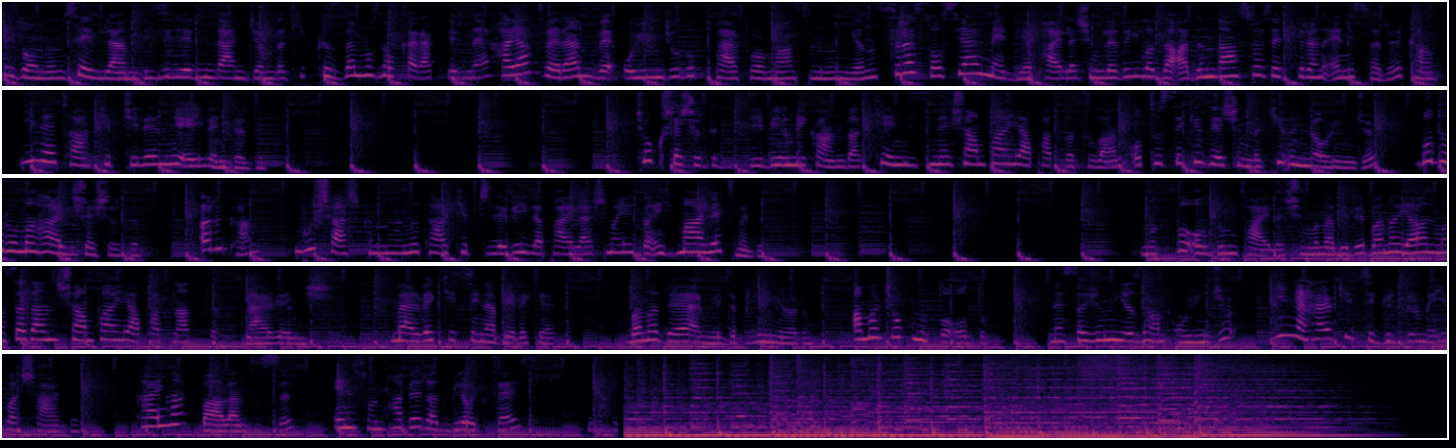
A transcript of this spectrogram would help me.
sezonun sevilen dizilerinden Camdaki Kızda Muzo karakterine hayat veren ve oyunculuk performansının yanı sıra sosyal medya paylaşımlarıyla da adından söz ettiren Enis Arıkan, yine takipçilerini eğlendirdi. Çok şaşırdı gittiği bir mekanda kendisine şampanya patlatılan 38 yaşındaki ünlü oyuncu, bu duruma hayli şaşırdı. Arıkan, bu şaşkınlığını takipçileriyle paylaşmayı da ihmal etmedi. Mutlu oldum paylaşımına biri bana yan masadan şampanya patlattı. Merve'miş. Merve kesine bereket. Bana değer miydi bilmiyorum. Ama çok mutlu oldum. Mesajını yazan oyuncu, yine herkesi güldürmeyi başardı. Kaynak bağlantısı, en son haber adblog test,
